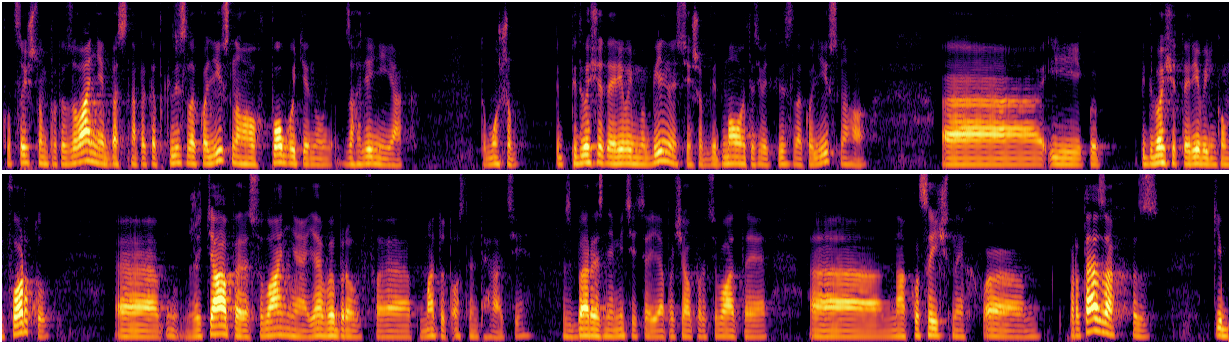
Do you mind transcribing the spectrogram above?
класичному протезуванні без, наприклад, крісла колісного в побуті ну, взагалі ніяк. Тому що підвищити рівень мобільності, щоб відмовитися від крісла колісного е, і якби, підвищити рівень комфорту, е, життя, пересування, я вибрав е, метод остеінтеграції. З березня місяця я почав працювати е, на класичних е, протезах, які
